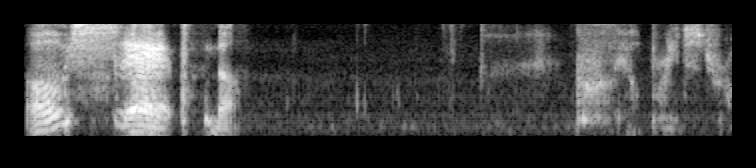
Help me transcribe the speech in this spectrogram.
Oh shit! Nah. Coolio Breach Strong.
